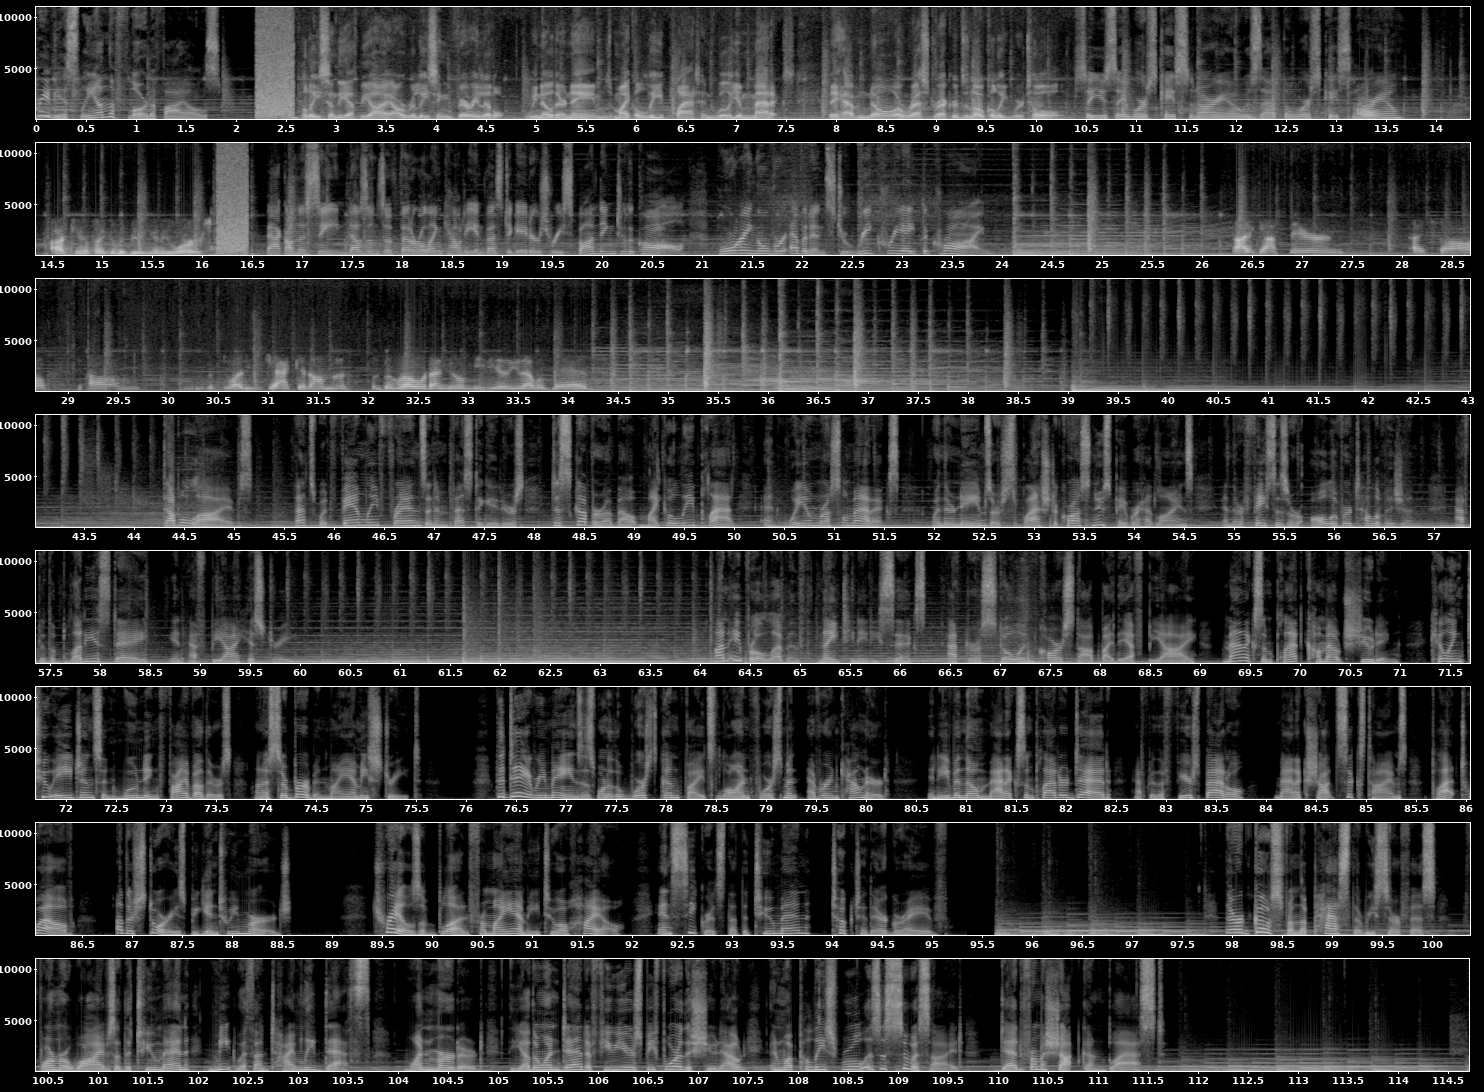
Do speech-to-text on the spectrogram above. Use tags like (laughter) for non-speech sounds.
Previously on the Florida Files. Police and the FBI are releasing very little. We know their names Michael Lee Platt and William Matix. They have no arrest records locally, we're told. So you say worst case scenario. Is that the worst case scenario? I can't think of it being any worse. Back on the scene, dozens of federal and county investigators responding to the call, poring over evidence to recreate the crime. I got there and I saw um, the bloody jacket on the, the road. I knew immediately that was Ed. Double lives. That's what family, friends, and investigators discover about Michael Lee Platt and William Russell Matix when their names are splashed across newspaper headlines and their faces are all over television after the bloodiest day in FBI history. On April 11, 1986, after a stolen car stop by the FBI, Matix and Platt come out shooting, killing two agents and wounding five others on a suburban Miami street. The day remains as one of the worst gunfights law enforcement ever encountered, and even though Matix and Platt are dead after the fierce battle, Matix shot six times, Platt 12, other stories begin to emerge. Trails of blood from Miami to Ohio, and secrets that the two men took to their grave. There are ghosts from the past that resurface. Former wives of the two men meet with untimely deaths. One murdered, the other one dead a few years before the shootout in what police rule is a suicide, dead from a shotgun blast.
